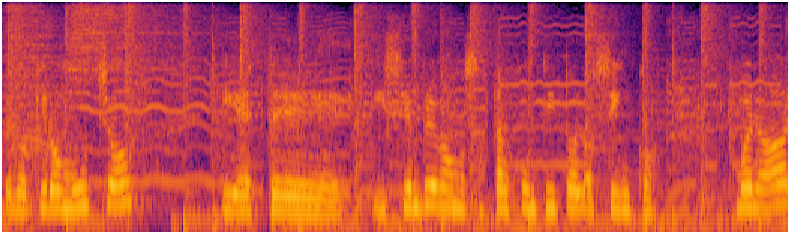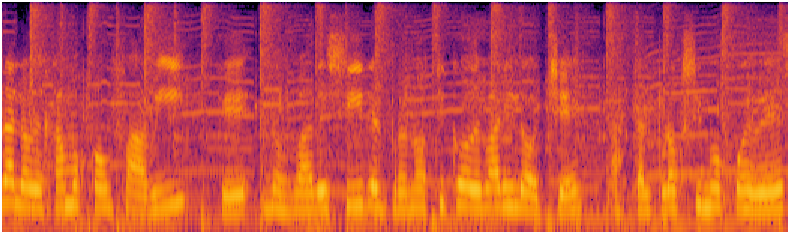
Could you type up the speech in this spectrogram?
que lo quiero mucho y este y siempre vamos a estar juntitos los cinco. Bueno, ahora lo dejamos con Fabi, que nos va a decir el pronóstico de Bariloche. Hasta el próximo jueves.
